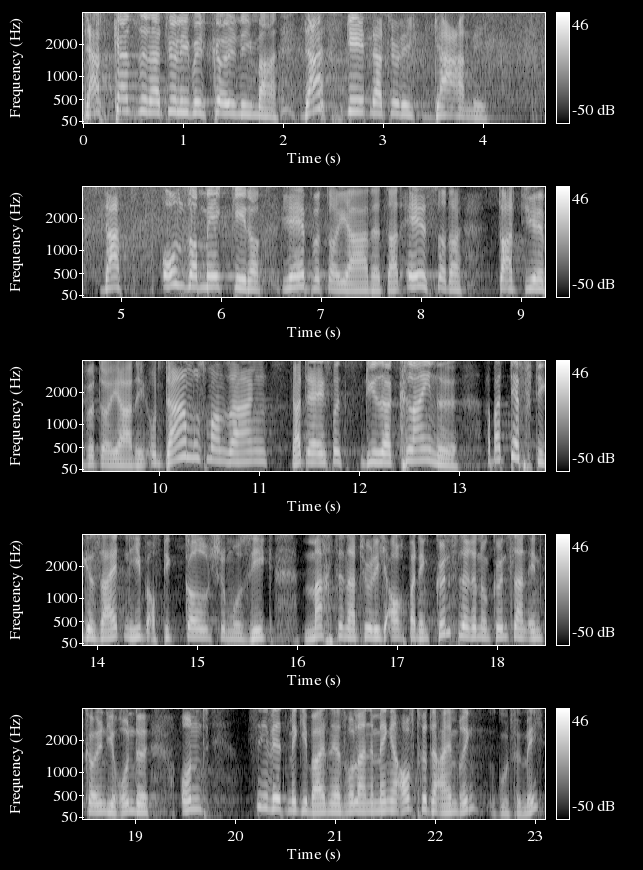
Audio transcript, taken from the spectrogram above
Das kannst du natürlich mit Köln nicht machen. Das geht natürlich gar nicht. Das, unser Mitglieder, jebet doch ja nicht, das ist oder das jebet doch ja nicht. Und da muss man sagen, hat der Express, dieser kleine, aber deftige Seitenhieb auf die kölsche Musik machte natürlich auch bei den Künstlerinnen und Künstlern in Köln die Runde und Sie wird Mickey Beisen jetzt wohl eine Menge Auftritte einbringen, gut für mich,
